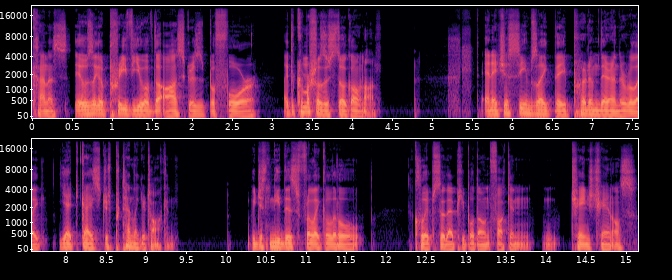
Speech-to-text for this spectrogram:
kind of. It was like a preview of the Oscars before, like the commercials are still going on, and it just seems like they put him there, and they were like, "Yeah, guys, just pretend like you're talking. We just need this for like a little clip so that people don't fucking change channels."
